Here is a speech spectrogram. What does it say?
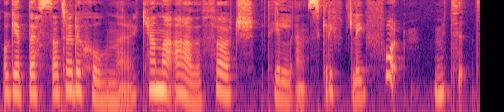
och att dessa traditioner kan ha överförts till en skriftlig form med tid.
